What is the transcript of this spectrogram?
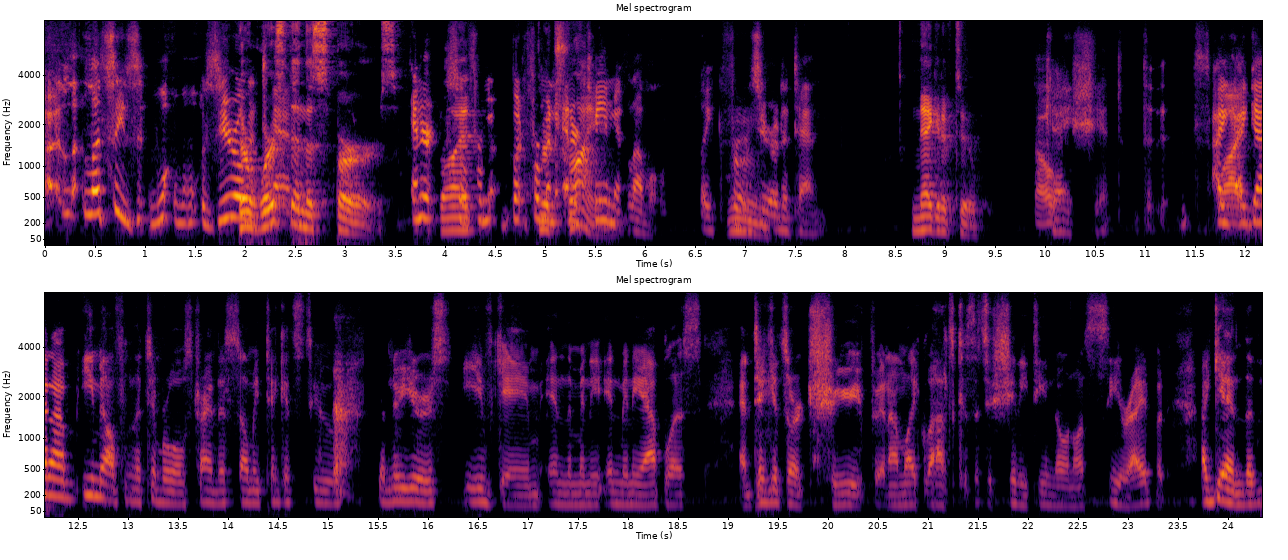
Uh, let's see, zero. They're worse 10. than the Spurs. Enter, but, so from, but from an trying. entertainment level, like from mm. zero to ten. Negative two. Oh. Okay, shit. I, I, got an email from the Timberwolves trying to sell me tickets to the New Year's Eve game in the mini in Minneapolis, and tickets are cheap. And I'm like, well, it's because it's a shitty team no one wants to see, right? But again, the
